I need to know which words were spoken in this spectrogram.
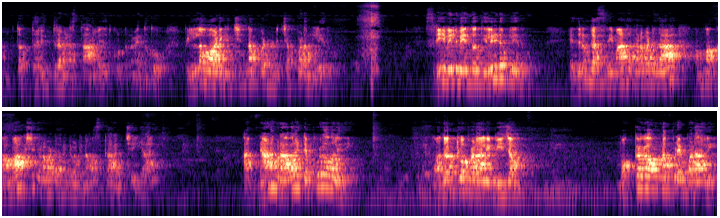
అంత దరిద్రమైన స్థానం ఎదుర్కొంటున్నాం. ఎందుకు? పిల్లవాడికి చిన్నప్పటి నుండి చెప్పడం లేదు. స్త్రీ విలువేందో తెలియడం లేదు. ఎదురుగా శ్రీమాత కనబడదా? అమ్మ కామాక్షి కనబడదన్నటువంటి నమస్కారం చేయాలి ఆ జ్ఞానం రావాలంటే ఎప్పుడు రావాలి ఇది? మొదట్లో పడాలి బీజం. మొక్కగా ఉన్నప్పుడే పడాలి.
